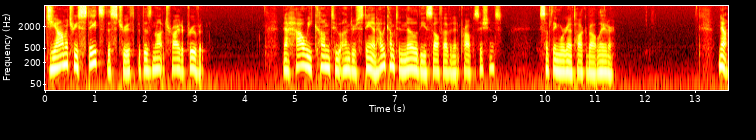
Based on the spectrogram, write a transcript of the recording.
Geometry states this truth but does not try to prove it. Now, how we come to understand, how we come to know these self evident propositions is something we're going to talk about later. Now,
